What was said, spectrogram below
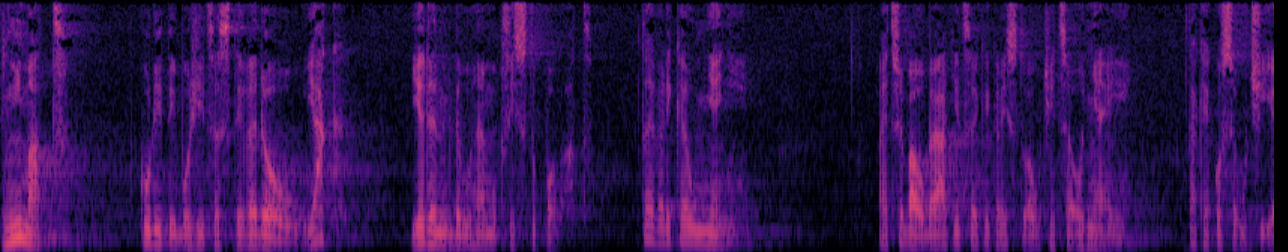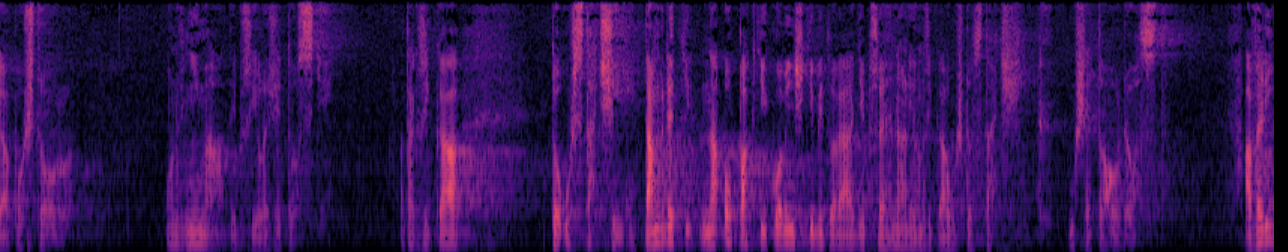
Vnímat, kudy ty boží cesty vedou, jak jeden k druhému přistupovat. To je veliké umění. A je třeba obrátit se ke Kristu a učit se od něj, tak jako se učí i apoštol. On vnímá ty příležitosti. A tak říká, to už stačí. Tam, kde ti, naopak ti korinčtí by to rádi přehnali, on říká, už to stačí. Už je toho dost. A velí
